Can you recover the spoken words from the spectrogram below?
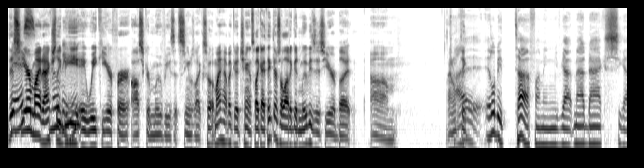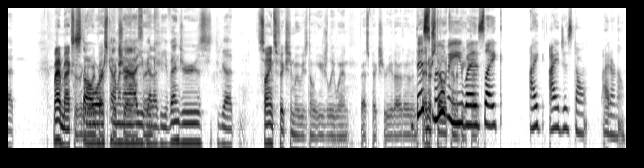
This, this year might actually movie- be a weak year for Oscar movies. It seems like so it might have a good chance. Like I think there's a lot of good movies this year, but um, I don't I, think it'll be tough. I mean, you've got Mad Max, you got Mad Max isn't going Star to Wars Best coming Picture. Out, you think. got the Avengers, you got Science fiction movies don't usually win Best Picture either. Other than this Interstellar movie was that. like, I I just don't. I don't know.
